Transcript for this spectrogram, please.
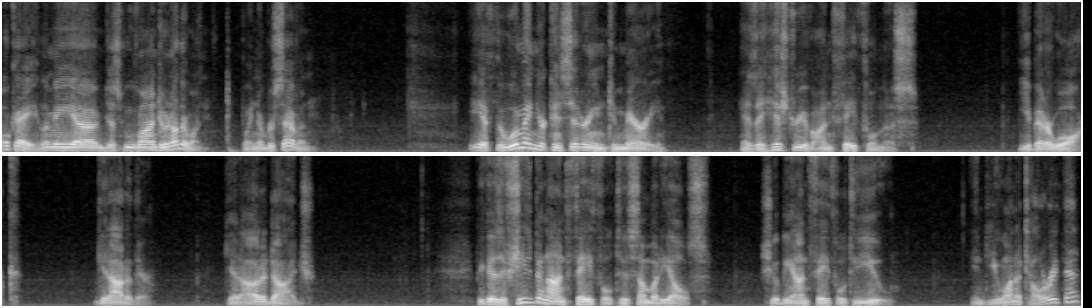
Okay, let me uh, just move on to another one. Point number seven. If the woman you're considering to marry has a history of unfaithfulness, you better walk. Get out of there. Get out of Dodge. Because if she's been unfaithful to somebody else, she'll be unfaithful to you. And do you want to tolerate that?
